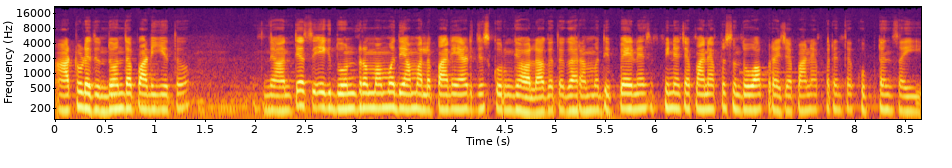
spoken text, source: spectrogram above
आठवड्यातून दोनदा पाणी येतं. आणि त्याच एक दोन ड्रमामध्ये आम्हाला पाणी ॲडजस्ट करून घ्यावं लागतं. घरामध्ये पिण्या पिण्याच्या पाण्यापासून तर वापरायच्या पाण्यापर्यंत खूप टंचाई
